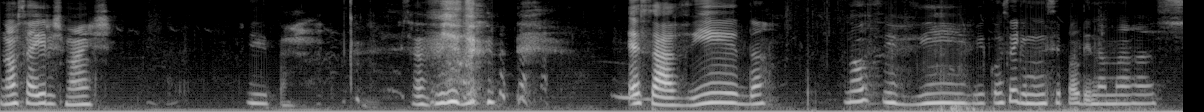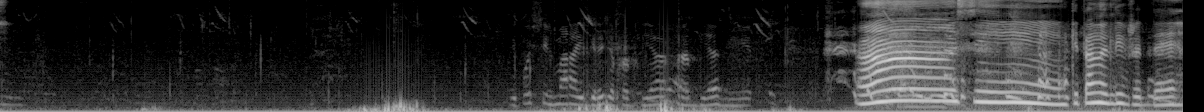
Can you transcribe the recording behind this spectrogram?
Não saíres mais. Epa. Essa vida. Essa vida. Não se vive. Consegue municipal de Namas. Depois filmar a igreja para dinheiro. Ah, sim. Que está no livro dela.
